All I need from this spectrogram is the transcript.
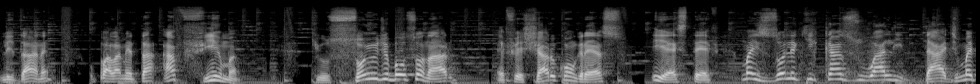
lidar, né? O parlamentar afirma que o sonho de Bolsonaro é fechar o Congresso e STF. Mas olha que casualidade, mas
